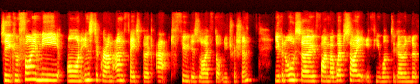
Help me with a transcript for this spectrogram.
So you can find me on Instagram and Facebook at foodislife.nutrition. You can also find my website if you want to go and look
